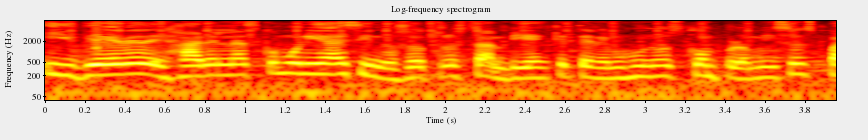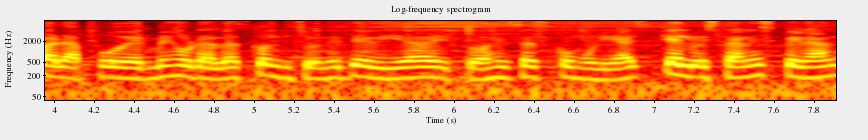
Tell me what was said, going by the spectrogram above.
y debe dejar en las comunidades y nosotros también que tenemos unos compromisos para poder mejorar las condiciones de vida de todas esas comunidades que lo están esperando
